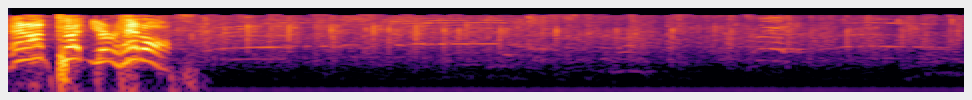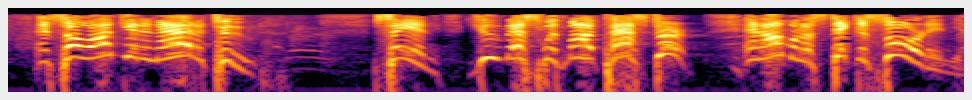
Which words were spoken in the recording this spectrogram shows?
and I'm cutting your head off. And so I get an attitude saying, You mess with my pastor, and I'm going to stick a sword in you.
